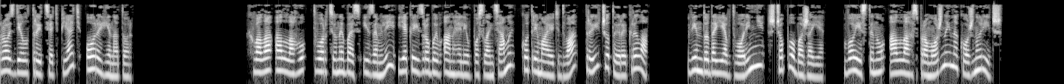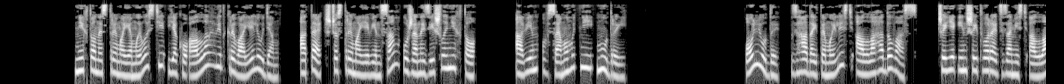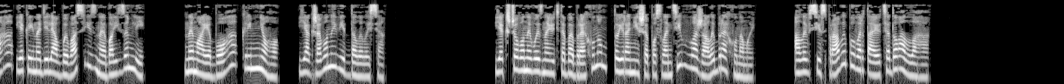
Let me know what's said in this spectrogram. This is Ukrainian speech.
Розділ 35 Оригінатор Хвала Аллаху, Творцю небес і землі, який зробив ангелів посланцями, котрі мають два, три, чотири крила. Він додає в творінні, що побажає. Воістину, Аллах спроможний на кожну річ. Ніхто не стримає милості, яку Аллах відкриває людям. А те, що стримає він сам, уже не зійшли ніхто. А він, всемогутній, мудрий. О люди, згадайте милість Аллаха до вас. Чи є інший творець замість Аллаха, який наділяв би вас із неба й землі? Немає Бога, крім нього. Як же вони віддалилися? Якщо вони визнають тебе брехуном, то й раніше посланців вважали брехунами. Але всі справи повертаються до Аллаха.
